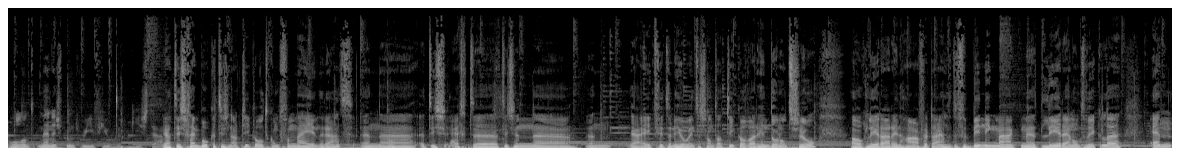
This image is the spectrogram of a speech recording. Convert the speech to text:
Holland Management Review heb ik hier staan. Ja, het is geen boek, het is een artikel. Het komt van mij inderdaad. En uh, het is echt, uh, het is een, een, ja, ik vind het een heel interessant artikel waarin Donald Sul, hoogleraar in Harvard, eigenlijk de verbinding maakt met leren en ontwikkelen en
